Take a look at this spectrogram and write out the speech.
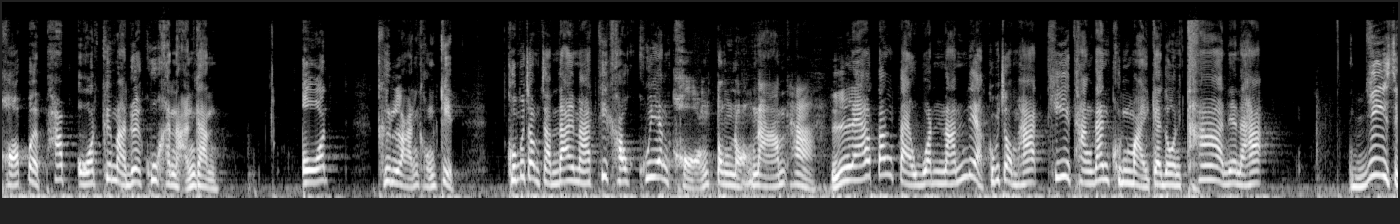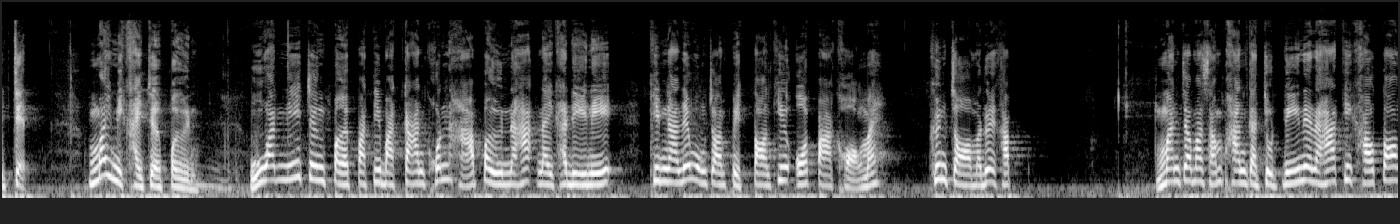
ขอเปิดภาพโอ๊ตขึ้นมาด้วยคู่ขนานกัน โอ๊ตคือหลานของกิจ คุณผู้ชมจำได้ไหมที่เขาเคลี้ยงของตรงหนองน้ำค่ะแล้วตั้งแต่วันนั้นเนี่ยคุณผู้ชมฮะที่ทางด้านคุณใหม่แกโดนฆ่าเนี่ยนะฮะ 27 ไม่มีใครเจอปืน วันนี้จึงเปิดปฏิบัติการค้นหาปืนนะฮะในคดีนี้ ทีมงานได้วงจรปิดตอนที่โอ๊ตปาของไหม ขึ้นจอมาด้วยครับ มันจะมาสัมพันธ์กับจุดนี้เนี่ยนะฮะที่เขาต้อง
